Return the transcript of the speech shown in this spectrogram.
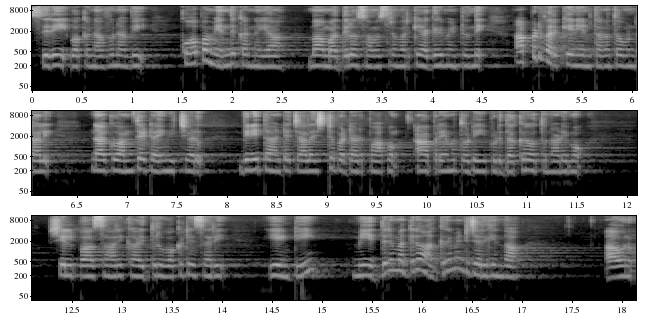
సిరి ఒక నవ్వు నవ్వి కోపం ఎందుకన్నయ్యా? మా మధ్యలో సంవత్సరం వరకే అగ్రిమెంట్ ఉంది. అప్పటి వరకే నేను తనతో ఉండాలి. నాకు అంతే టైం ఇచ్చాడు. వినిత అంటే చాలా ఇష్టపడ్డాడు పాపం. ఆ ప్రేమతోటి ఇప్పుడు దగ్గర అవుతున్నాడేమో శిల్ప సారిక ఇద్దరు ఒకటేసారి ఏంటి మీ ఇద్దరి మధ్యలో అగ్రిమెంట్ జరిగిందా? అవును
